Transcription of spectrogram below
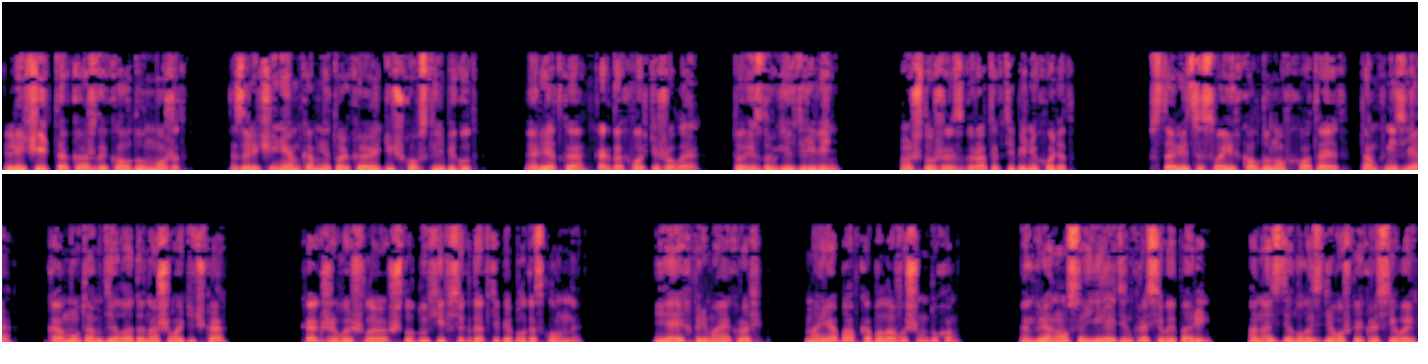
Лечить-то каждый колдун может. За лечением ко мне только дючковские бегут. Редко, когда хворь тяжелая, то из других деревень. А что же, из Граты к тебе не ходят? В столице своих колдунов хватает, там князья. Кому там дело до нашего дючка? Как же вышло, что духи всегда к тебе благосклонны? Я их прямая кровь. Моя бабка была высшим духом. Глянулся ей один красивый парень. Она сделалась девушкой красивой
